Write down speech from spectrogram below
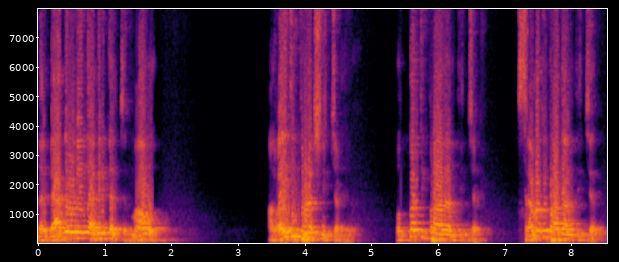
దాని బ్యాక్గ్రౌండ్ ఏంది? అగ్రికల్చర్. మావో. ఆ రైతు ప్రొడక్షన్ ఇచ్చాడు. ఆయన ఉత్పత్తికి ప్రాధాన్యత ఇచ్చాడు. శ్రమకి ప్రాధాన్యత ఇచ్చాడు.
